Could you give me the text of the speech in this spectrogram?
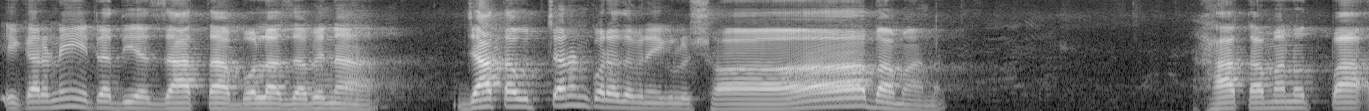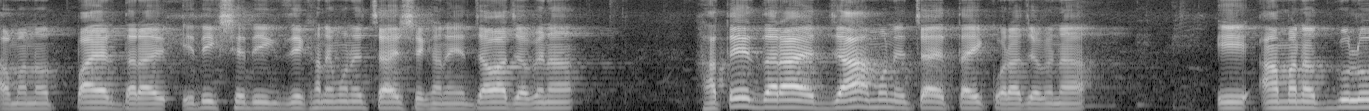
এই কারণে এটা দিয়ে যা তা বলা যাবে না। যা তা উচ্চারণ করা যাবে না, এগুলো সব আমানত। হাত আমানত, পা আমানত, পায়ের দ্বারা এদিক সেদিক যেখানে মনে চায় সেখানে যাওয়া যাবে না। হাতের দ্বারায় যা মনে চায় তাই করা যাবে না। এই আমানতগুলো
